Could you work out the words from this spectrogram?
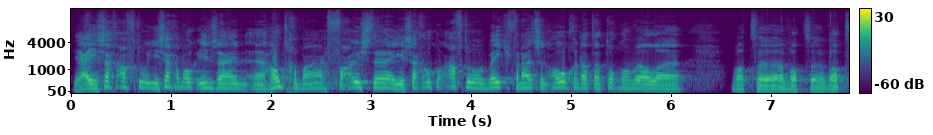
ja, je zag af en toe, je zag hem ook in zijn uh, handgebaar, vuisten. En je zag ook af en toe een beetje vanuit zijn ogen dat daar toch nog wel uh, wat, uh, wat, wat,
